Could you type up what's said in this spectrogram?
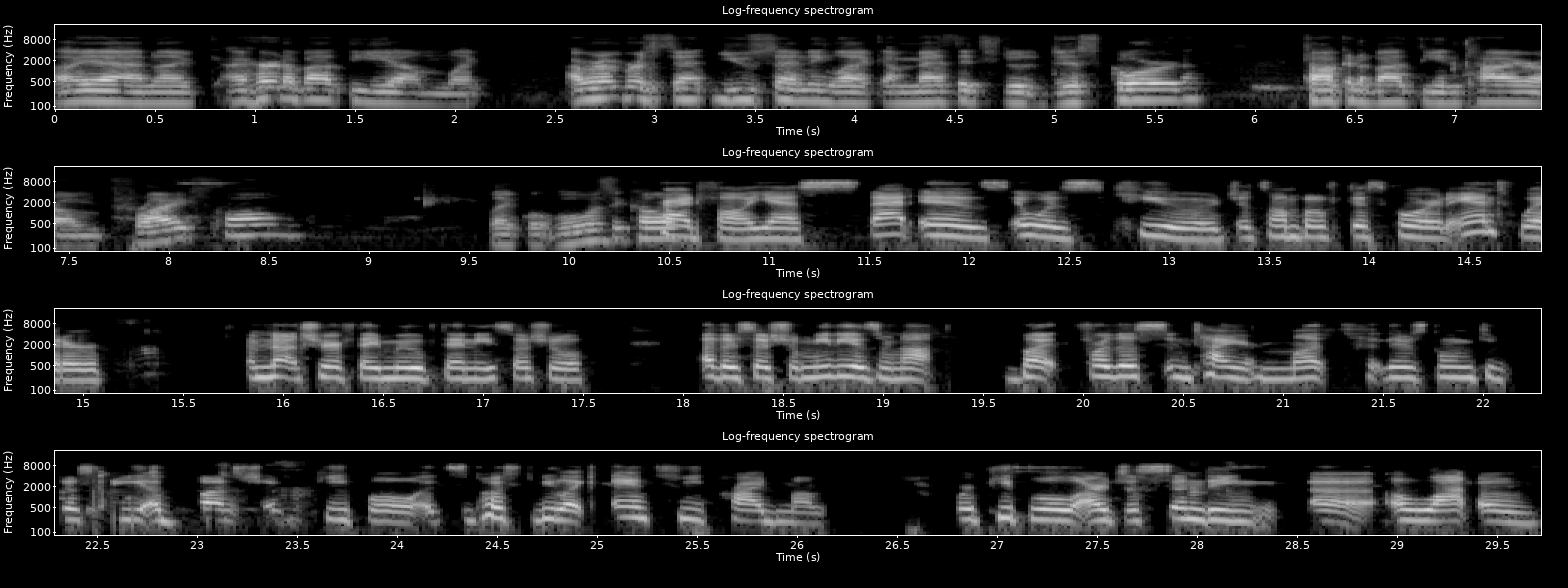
Oh yeah, and I I heard about the um like I remember sent you sending like a message to the Discord talking about the entire um Pride Fall. Like what what was it called? Pridefall, yes, that is. It was huge. It's on both Discord and Twitter. I'm not sure if they moved any social, other social medias or not. But for this entire month, there's going to just be a bunch of people. It's supposed to be like anti Pride Month, where people are just sending uh, a lot of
